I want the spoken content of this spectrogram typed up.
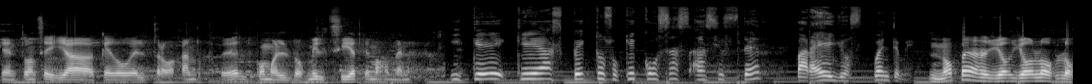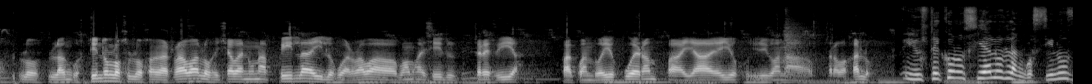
Entonces ya quedó él trabajando, él, como el 2007 más o menos. ¿Y qué, qué aspectos o qué cosas hace usted para ellos? Cuénteme. No, pues, yo, yo los, los, los langostinos los, los agarraba, los echaba en una pila y los guardaba, vamos a decir, tres días. Para cuando ellos fueran, para allá ellos iban a trabajarlos. ¿Y usted conocía a los langostinos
